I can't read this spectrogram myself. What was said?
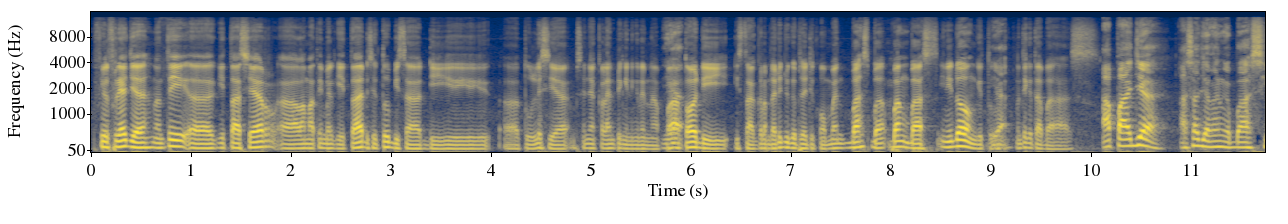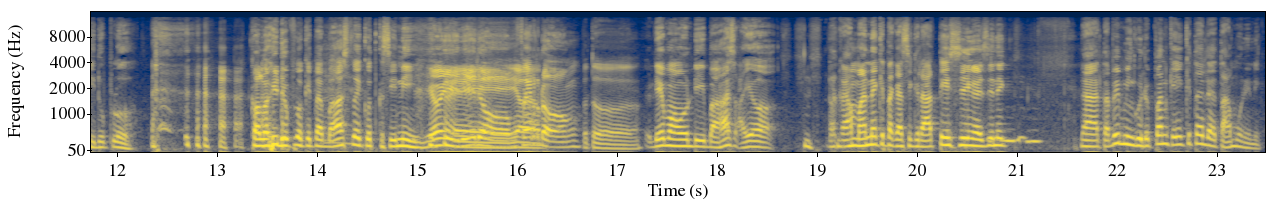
Feel free aja. Nanti eh, kita share eh, alamat email kita di situ bisa ditulis ya. Misalnya kalian pengen dengerin apa Ya. atau di Instagram tadi juga bisa di komen. Bahas bang, bang bahas ini dong gitu. Ya. Nanti kita bahas. Apa aja, asal jangan ngebahas hidup lo. Kalau hidup lo kita bahas lo ikut ke sini. Yo, dia dong, Iya, fair dong. Betul. Dia mau dibahas, ayo. Rekamannya kita kasih gratis sih nggak sih Nick? Nah, tapi minggu depan kayaknya kita ada tamu nih Nick.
